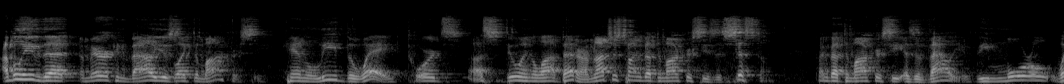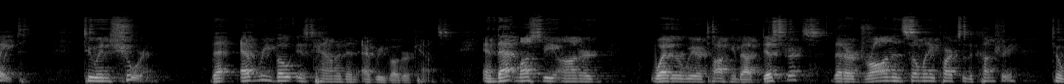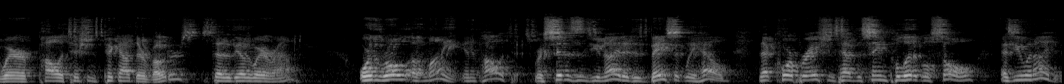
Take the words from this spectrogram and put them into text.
I believe that American values like democracy can lead the way towards us doing a lot better. I'm not just talking about democracy as a system talking about democracy as a value, the moral weight to ensuring that every vote is counted and every voter counts. And that must be honored whether we are talking about districts that are drawn in so many parts of the country to where politicians pick out their voters instead of the other way around, or the role of money in politics, where Citizens United has basically held that corporations have the same political soul as you and I do.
